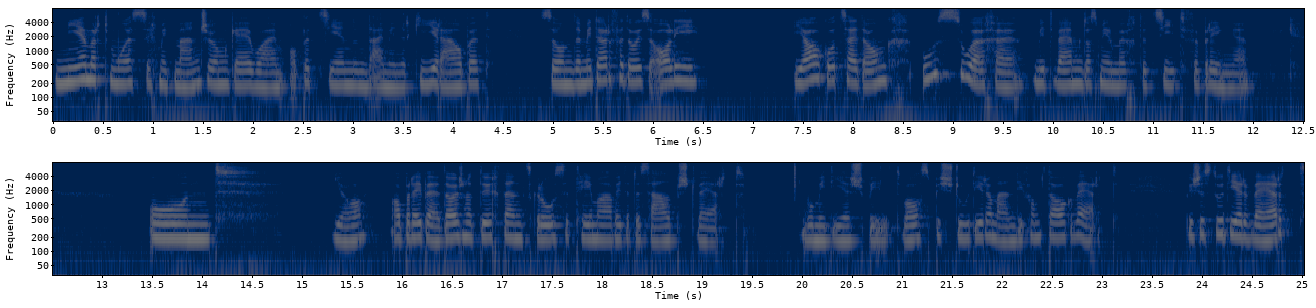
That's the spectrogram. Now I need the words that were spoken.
Niemand muss sich mit Menschen umgeben, die einem abziehen und einem Energie rauben, sondern wir dürfen uns alle, ja, Gott sei Dank, aussuchen, mit wem das wir möchten Zeit verbringen. Und ja, aber eben, da ist natürlich dann das große Thema auch wieder der Selbstwert, wo mit dir spielt. Was bist du dir am Ende vom Tag wert? Bist es du dir wert,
